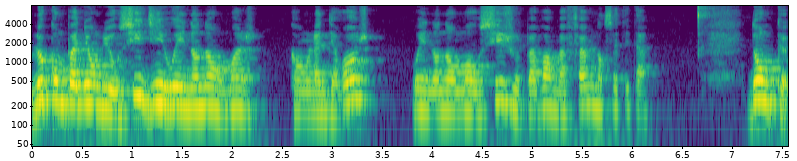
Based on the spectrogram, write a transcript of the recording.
le compagnon lui aussi dit oui, non, non, moi, quand on l'interroge, oui, non, non, moi aussi, je veux pas voir ma femme dans cet état. Donc,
